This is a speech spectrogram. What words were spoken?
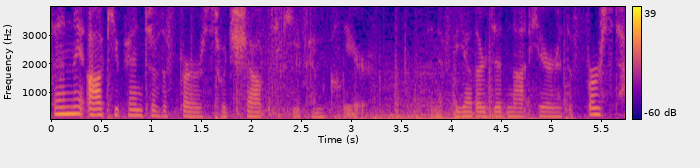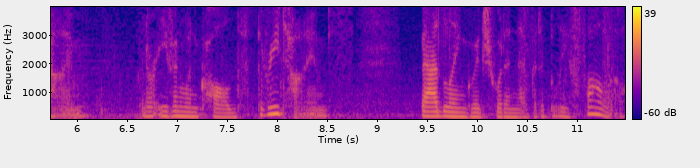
Then the occupant of the first would shout to keep him clear. And if the other did not hear the first time, nor even when called three times, bad language would inevitably follow.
